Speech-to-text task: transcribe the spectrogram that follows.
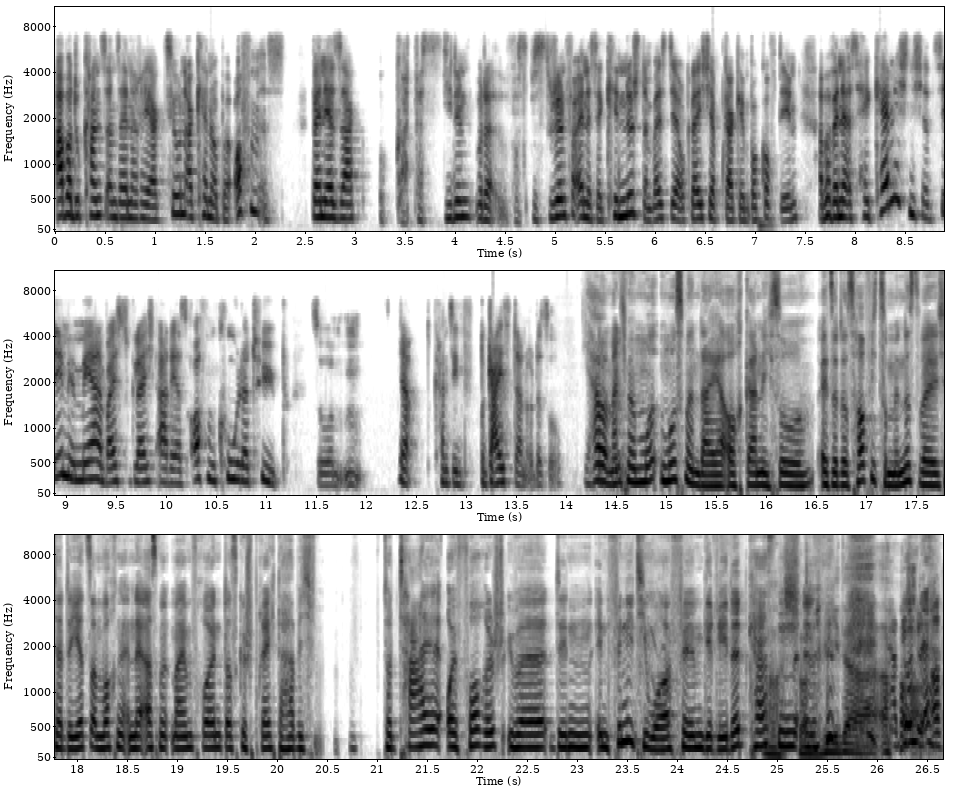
Aber du kannst an seiner Reaktion erkennen, ob er offen ist. Wenn er sagt, oh Gott, was ist die denn, oder was bist du denn für eine? Ist er kindisch? Dann weißt du ja auch gleich, ich habe gar keinen Bock auf den. Aber wenn er ist, hey, kenne ich nicht, erzähl mir mehr, dann weißt du gleich, ah, der ist offen, cooler Typ. So, mm, ja, kannst ihn begeistern oder so. ja, aber manchmal mu muss man da ja auch gar nicht so, also das hoffe ich zumindest, weil ich hatte jetzt am Wochenende erst mit meinem Freund das Gespräch, da habe ich total euphorisch über den Infinity War Film geredet. Carsten, äh, schon wieder. Und schon er-.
